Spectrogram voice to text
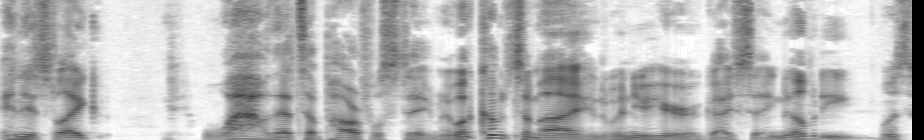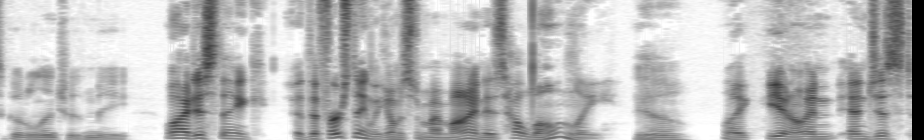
And it's like, wow, that's a powerful statement. What comes to mind when you hear a guy saying, nobody wants to go to lunch with me? Well, I just think the first thing that comes to my mind is how lonely. Yeah. Like, you know, and and just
